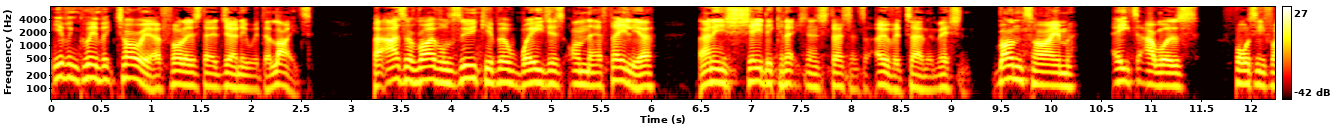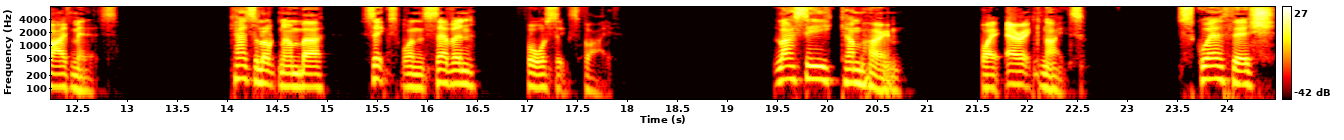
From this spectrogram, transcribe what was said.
even Queen Victoria follows their journey with delight. But as a rival zookeeper wages on their failure, Danny's shady connections threaten to overturn the mission. Run time 8 hours 45 minutes. Catalogue number 617465. Lassie Come Home by Eric Knight. Squarefish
